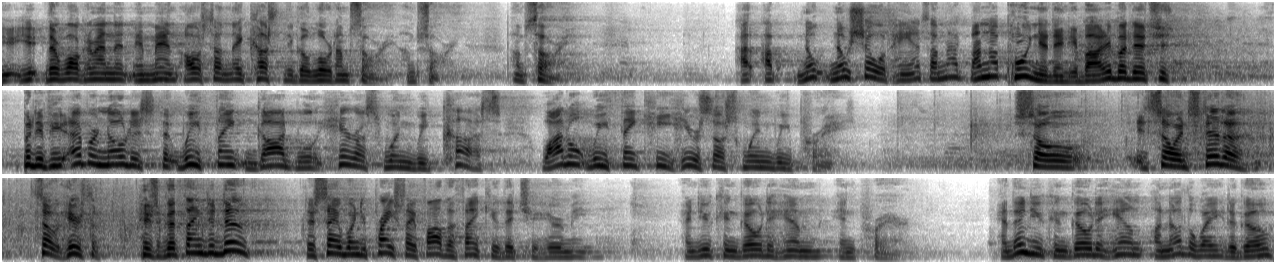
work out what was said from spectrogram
You, you, they're walking around and man, all of a sudden they cuss and they go, Lord, I'm sorry, I'm sorry, I'm sorry. I, I, no, no show of hands. I'm not, I'm not pointing at anybody, but it's just. But if you ever notice that we think God will hear us when we cuss, why don't we think He hears us when we pray? So, so instead of, so here's, the, here's a good thing to do to say when you pray, say, Father, thank you that you hear me. And you can go to Him in prayer. And then you can go to Him. Another way to go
